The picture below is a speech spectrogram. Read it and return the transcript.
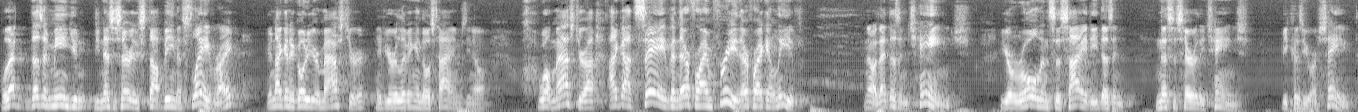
well, that doesn't mean you, you necessarily stop being a slave, right? You're not going to go to your master if you're living in those times, you know. Well, master, I, I got saved and therefore I'm free, therefore I can leave. No, that doesn't change. Your role in society doesn't necessarily change because you are saved.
